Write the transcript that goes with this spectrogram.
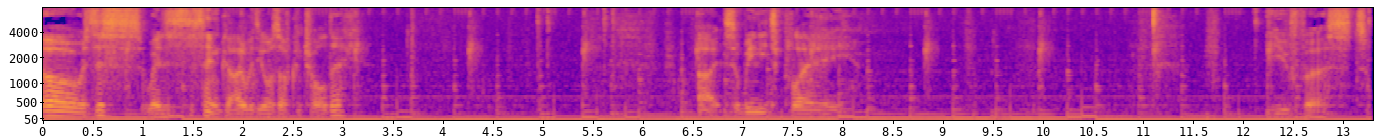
Oh, is this. Wait, is this the same guy with Azorius control deck? Alright, so we need to play. You first.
